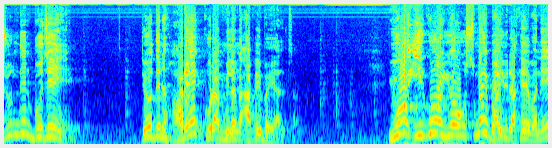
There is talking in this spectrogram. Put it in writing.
जुन दिन बुझेँ त्यो दिन हरेक कुरा मिलन आफै भइहाल्छ। यो इगो यो उसमै भइराख्यो भने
